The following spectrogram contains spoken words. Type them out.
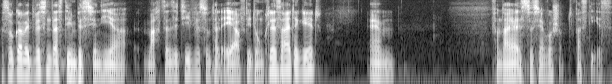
Ahsoka wird wissen, dass die ein bisschen hier machtsensitiv ist und halt eher auf die dunkle Seite geht. Ähm, von daher ist es ja wurscht, was die ist.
